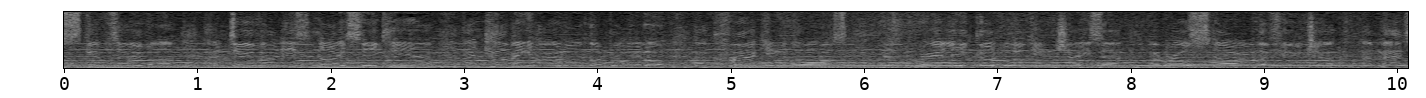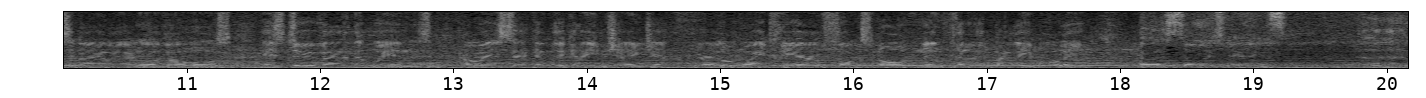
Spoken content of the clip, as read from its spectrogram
Just skips over. And Douvan is nicely clear and coming home on the bridle. A cracking horse, this really good looking chaser, a real star of the future. A matinee idol of a horse is Douvan that wins. From in second, the game changer. They're a long way clear of Fox Norton in third, Ballybolly. That was some experience. Um,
